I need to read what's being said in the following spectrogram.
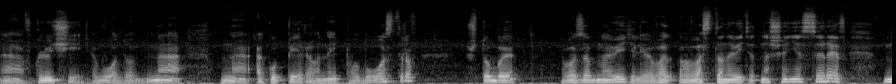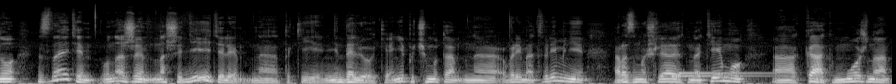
а, включить воду на, на оккупированный полуостров, чтобы возобновить или восстановить отношения с РФ. Но, знаете, у нас же наши деятели э, такие недалекие, они почему-то э, время от времени размышляют на тему, э, как можно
